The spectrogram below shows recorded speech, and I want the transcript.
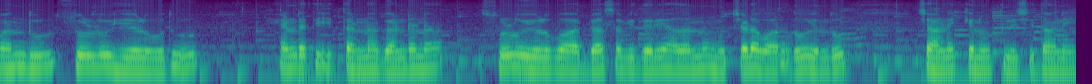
ಒಂದು ಸುಳ್ಳು ಹೇಳುವುದು ಹೆಂಡತಿ ತನ್ನ ಗಂಡನ ಸುಳ್ಳು ಹೇಳುವ ಅಭ್ಯಾಸವಿದ್ದರೆ ಅದನ್ನು ಮುಚ್ಚಿಡಬಾರದು ಎಂದು ಚಾಣಕ್ಯನು ತಿಳಿಸಿದ್ದಾನೆ.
